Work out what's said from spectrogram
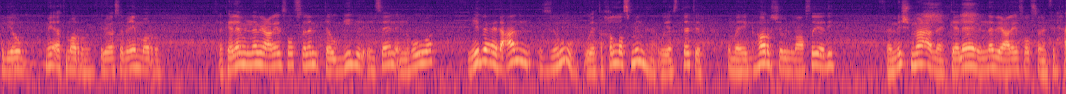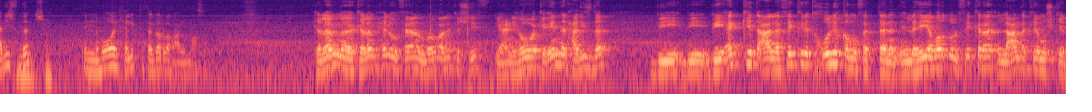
في اليوم مئة مرة في رواية سبعين مرة. فكلام النبي عليه الصلاة والسلام توجيه الإنسان إن هو يبعد عن الذنوب ويتخلص منها ويستتر وما يجهرش بالمعصية دي. فمش معنى كلام النبي عليه الصلاة والسلام في الحديث ده إن هو يخليك تتجرأ على المعصية. كلام كلام حلو فعلا برافو عليك يا شريف. يعني هو كأن الحديث ده بي بي بيأكد على فكرة خلق مفتنا اللي هي برضو الفكرة اللي عندك فيها مشكلة.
